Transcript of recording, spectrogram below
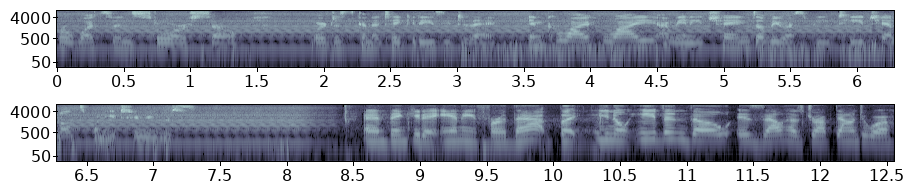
for what's in store, so we're just going to take it easy today. In Kauai, Hawaii, I'm Annie Chang, WSBT Channel 22 News. And thank you to Annie for that. But, you know, even though Iselle has dropped down to a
